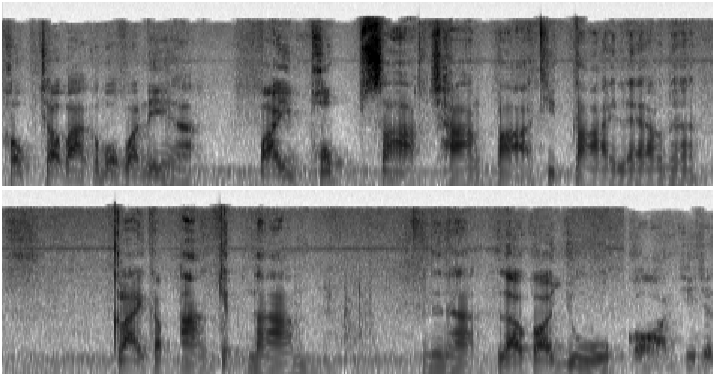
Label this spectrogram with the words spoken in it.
เขาชาวบ้านเขาบอกว่านี่ฮะไปพบซากช้างป่าที่ตายแล้วนะฮะใกล้กับอ่างเก็บน้ำ นี่นะฮะแล้วก็อยู่ก่อนที่จะ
